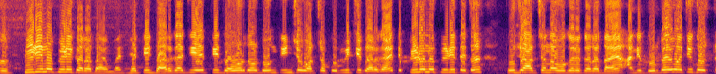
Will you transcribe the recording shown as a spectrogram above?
पिढीनं पिढी करत आहे. म्हणजे ती दर्गा जी आहे ती जवळजवळ दोन तीनशे वर्षापूर्वीची दर्गा आहे. ते पिढीनं पिढी त्याचं पूजा अर्चना वगैरे करत आहे. आणि दुर्दैवाची गोष्ट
